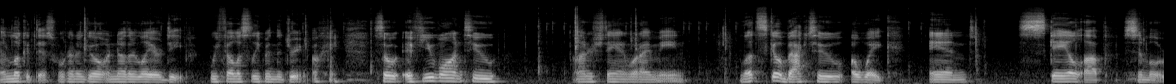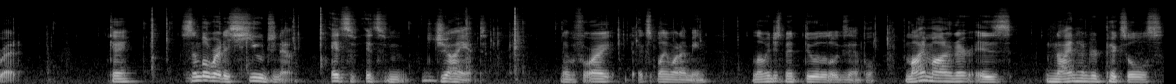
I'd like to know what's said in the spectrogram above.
And look at this, we're gonna go another layer deep. We fell asleep in the dream. Okay, so if you want to understand what I mean, let's go back to awake and scale up symbol red. Okay, symbol red is huge now. It's it's giant. Now before I explain what I mean, let me just do a little example. My monitor is 900 pixels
